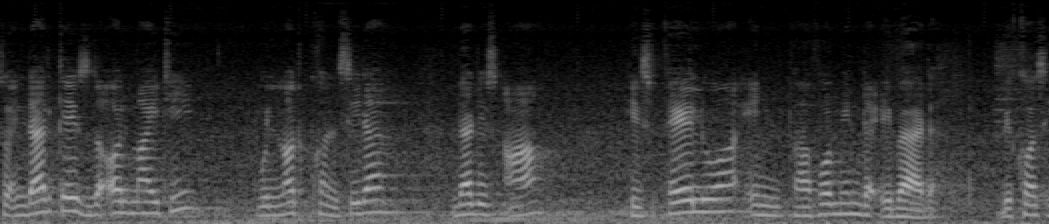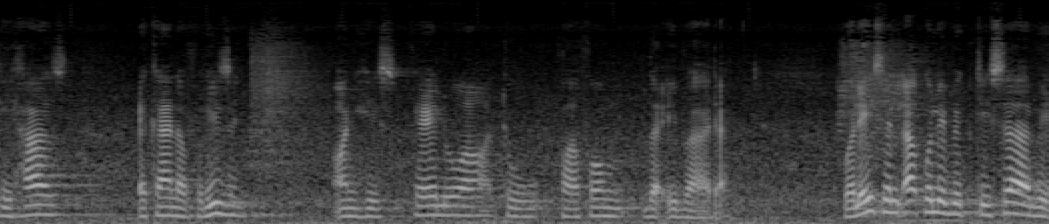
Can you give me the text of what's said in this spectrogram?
So in that case, the Almighty will not consider that is uh, his failure in performing the ibadah, because he has a kind of reason on his failure to perform the ibadah وليس الأقل باكتساب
